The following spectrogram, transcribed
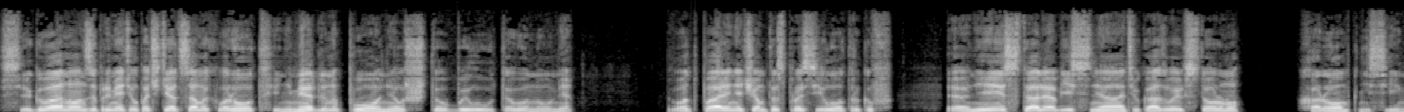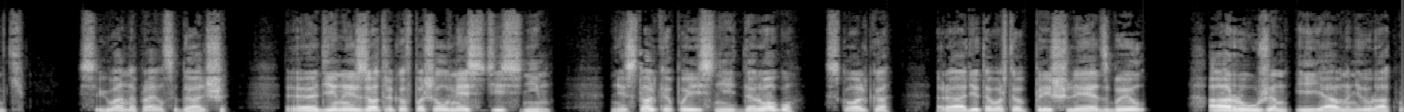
Сегвану он заприметил почти от самых ворот и немедленно понял, что было у того на уме. Вот парень о чем-то спросил отроков, и они стали объяснять, указывая в сторону хором князинки. Сигван направился дальше. Один из отроков пошел вместе с ним. Не столько пояснить дорогу, сколько ради того, чтобы пришлец был оружен и явно не дурак в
